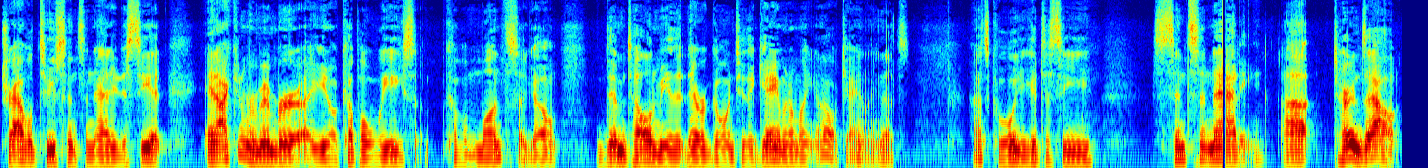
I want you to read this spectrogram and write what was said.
traveled to Cincinnati to see it, and I can remember, uh, you know, a couple weeks, a couple months ago, them telling me that they were going to the game, and I'm like, oh, okay, like, that's that's cool. You get to see Cincinnati. Uh, turns out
